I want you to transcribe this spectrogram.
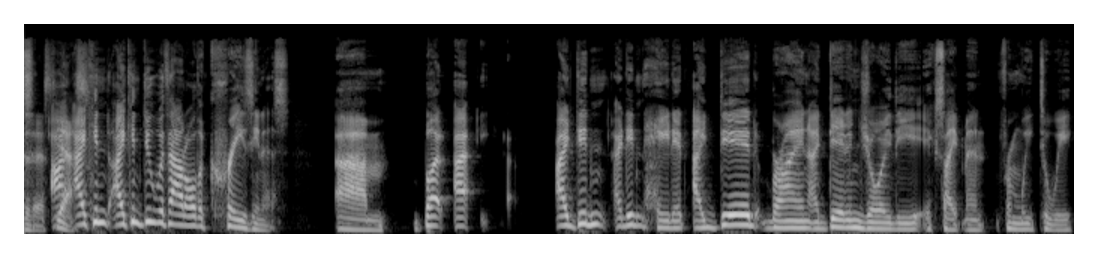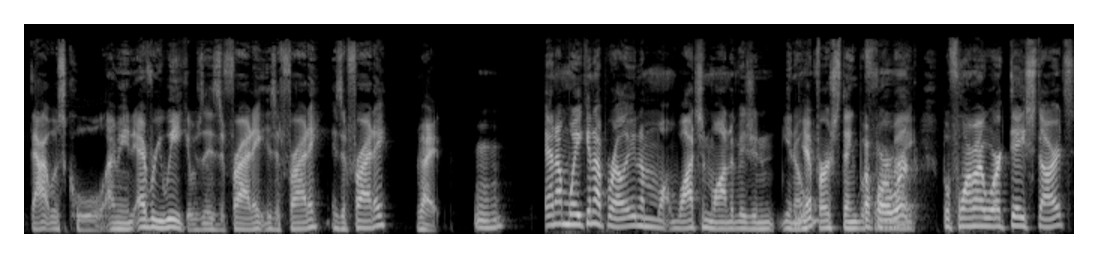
into this. I, Yes. I can I can do without all the craziness. Um, but I I didn't I didn't hate it. I did, Brian. I did enjoy the excitement from week to week. That was cool. I mean, every week it was. Is it Friday? Is it Friday? Is it Friday? Right. hmm And I'm waking up early and I'm watching WandaVision. You know, Yep. first thing before, Before my, work. before my work day starts.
